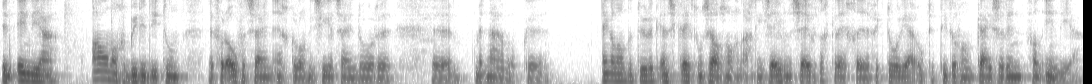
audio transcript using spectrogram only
In India, allemaal gebieden die toen uh, veroverd zijn en gekoloniseerd zijn door uh, met name ook Engeland natuurlijk. En ze kreeg toen zelfs nog in 1877, kreeg Victoria ook de titel van keizerin van India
